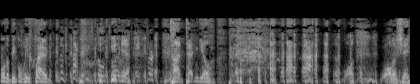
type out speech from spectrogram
All the people we fired. The guy who stole toilet Yeah. paper. Todd Pettengill. wall, wall of shame.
